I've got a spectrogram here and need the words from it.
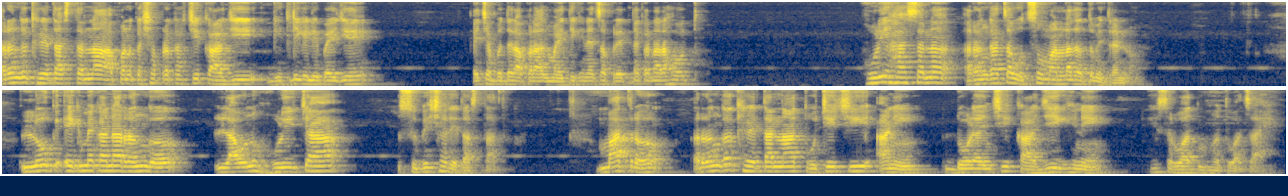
रंग खेळत असताना आपण कशा प्रकारची काळजी घेतली गेली पाहिजे? याच्याबद्दल आपण आज माहिती घेण्याचा प्रयत्न करणार आहोत. होळी हा सण रंगाचा उत्सव मानला जातो मित्रांनो. लोक एकमेकांना रंग लावून होळीच्या शुभेच्छा देत असतात. मात्र रंग खेळताना त्वचेची आणि डोळ्यांची काळजी घेणे हे सर्वात महत्त्वाचं आहे.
